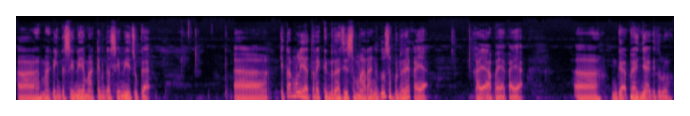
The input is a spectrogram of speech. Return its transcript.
eh, makin ke sini makin ke sini juga eh, kita melihat regenerasi Semarang itu sebenarnya kayak kayak apa ya? Kayak nggak banyak gitu loh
